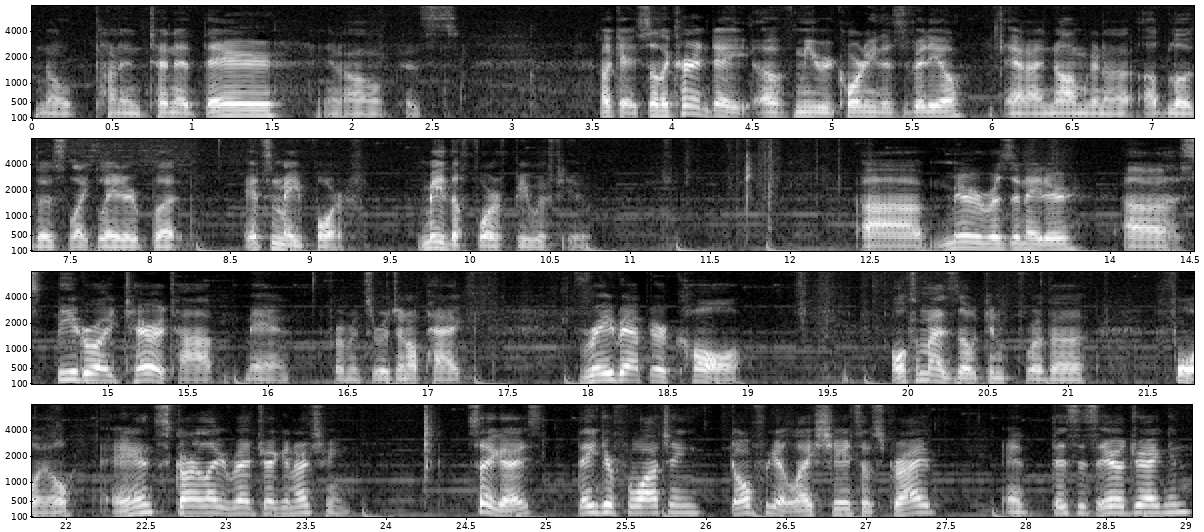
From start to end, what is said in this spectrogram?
no pun intended there, you know, it's... Okay, so the current date of me recording this video, and I know I'm gonna upload this like later, but it's May 4th. May the 4th be with you. Uh, Mirror Resonator, uh, Speedroid Terratop, man, from its original pack, Raid Raptor Call, Ultima Zoken for the foil, and Scarlight Red Dragon Archfiend. So guys, thank you for watching, don't forget like, share, and subscribe, and this is Aero Dragon,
